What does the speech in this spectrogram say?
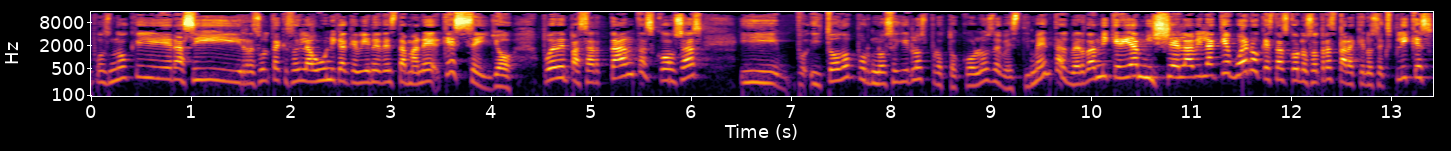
pues no que era así resulta que soy la única que viene de esta manera, qué sé yo, pueden pasar tantas cosas y, todo por no seguir los protocolos de vestimentas, ¿verdad, mi querida Michelle Ávila? Qué bueno que estás con nosotras para que nos expliques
